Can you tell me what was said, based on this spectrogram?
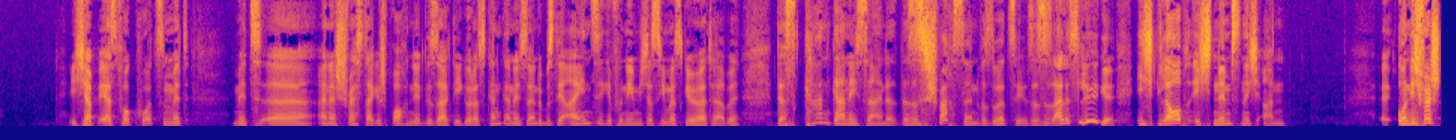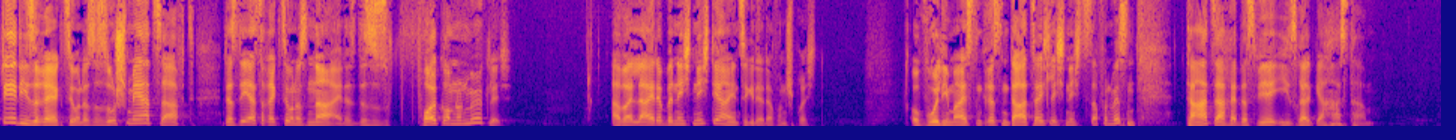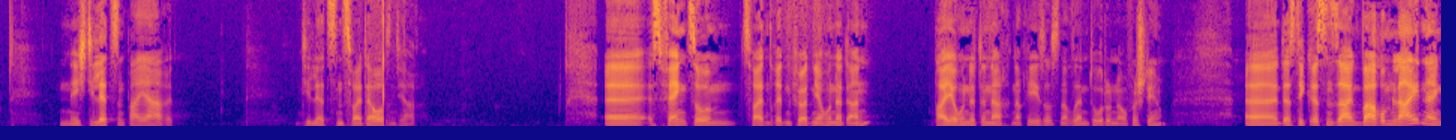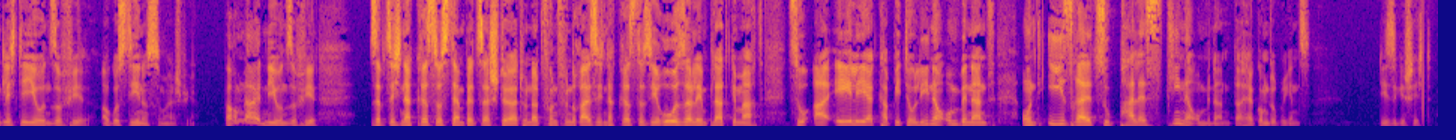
Ich habe erst vor kurzem mit, mit äh, einer Schwester gesprochen, die hat gesagt, Igor, das kann gar nicht sein. Du bist der Einzige, von dem ich das jemals gehört habe. Das kann gar nicht sein. Das, das ist Schwachsinn, was du erzählst. Das ist alles Lüge. Ich glaube, ich nimm's nicht an. Und ich verstehe diese Reaktion. Das ist so schmerzhaft, dass die erste Reaktion ist, nein, das, das ist vollkommen unmöglich. Aber leider bin ich nicht der Einzige, der davon spricht. Obwohl die meisten Christen tatsächlich nichts davon wissen. Tatsache, dass wir Israel gehasst haben. Nicht die letzten paar Jahre. Die letzten 2000 Jahre. Äh, es fängt so im zweiten, dritten, vierten Jahrhundert an. Paar Jahrhunderte nach, nach Jesus, nach seinem Tod und Auferstehung äh, dass die Christen sagen, warum leiden eigentlich die Juden so viel? Augustinus zum Beispiel. Warum leiden die Juden so viel? 70 nach Christus Tempel zerstört, 135 nach Christus Jerusalem platt gemacht, zu Aelia Capitolina umbenannt und Israel zu Palästina umbenannt. Daher kommt übrigens diese Geschichte.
